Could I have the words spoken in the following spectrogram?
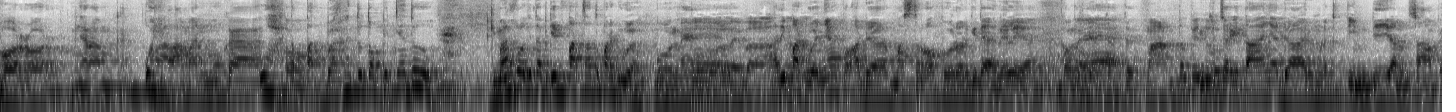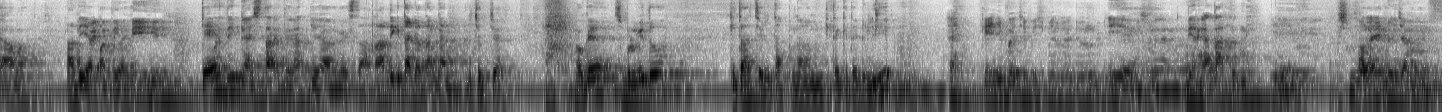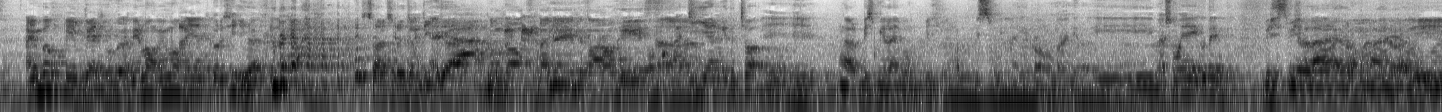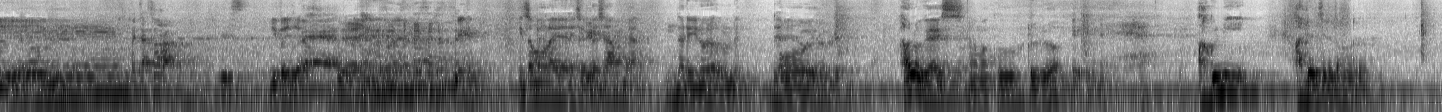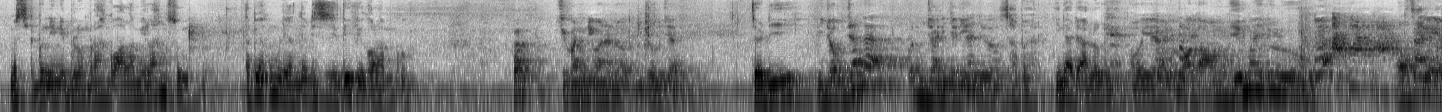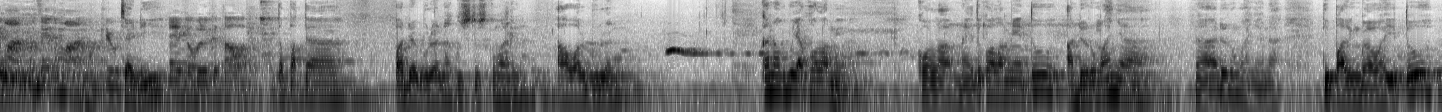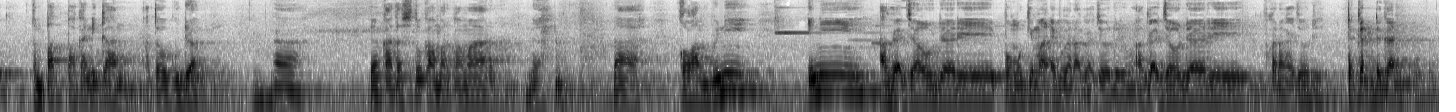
Horor menyeramkan Wih. pengalamanmu kah Wah, Atau- tepat banget tuh topiknya tuh. Gimana kalau kita bikin part 1 part 2? boleh Boleh banget. Nanti part 2-nya kalau ada Master of Horror kita ya, Lele ya. Kalau gitu. Mantep Itu itu. ceritanya dari mulai ketindian sampai apa? Nanti ya part 2 ditindihin. Oke. berarti guys start itu ya Ya guys, ntar. nanti kita datangkan ke Jogja. Oke, sebelum itu kita cerita pengalaman kita kita dulu yuk. Eh, kayaknya baca bismillah dulu. iya biar nggak takut nih Soalnya udah jam Ayo Bang, pimpin. biar mau biar mau Ayat kursi Iya. juga. Soalnya sudah jam 3 ya, gembong sebagai ketua rohis. mau pengajian gitu cok Iya. nggak Bismillah ya bung Bismillah. Bismillahirrohmanirrohim. Nah, semuanya ikutin. Bismillahirrahmanirrahim Pecah suara. Gitu aja. Oke, kita mulai dari cerita siapa ya dari Dodo dulu deh Dari Oh, iya. deh. Halo guys, namaku Dodo. Aku nih ada cerita horor. Meskipun ini belum pernah aku alami langsung, tapi aku melihatnya di CCTV kolamku. Hah? Cikon di mana dong di Jogja Jadi, di Jogja nggak oh, jadi jadi aja dong sabar. Ini ada alurnya. oh iya potong diem aja dulu Percaya teman, percaya teman. Jadi, Eh, gak boleh ketawa. tepatnya pada bulan Agustus kemarin, awal bulan. Kan aku punya kolam ya. Kolam. Nah, itu kolamnya itu ada rumahnya. Nah, ada rumahnya. Nah, di paling bawah itu tempat pakan ikan atau gudang. Nah, yang ke atas itu kamar-kamar. Nah, nah, kolamku ini ini agak jauh dari pemukiman eh bukan agak jauh dari agak jauh dari bukan agak jauh dekat dengan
